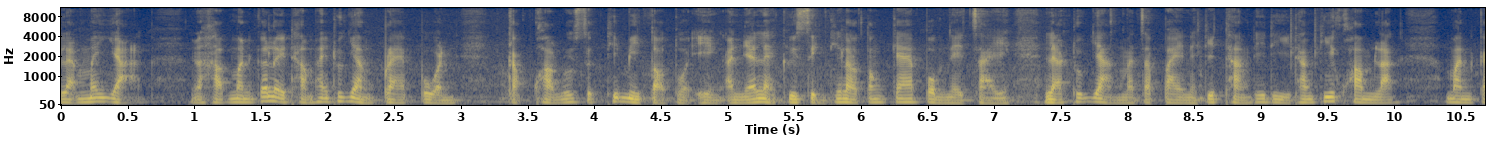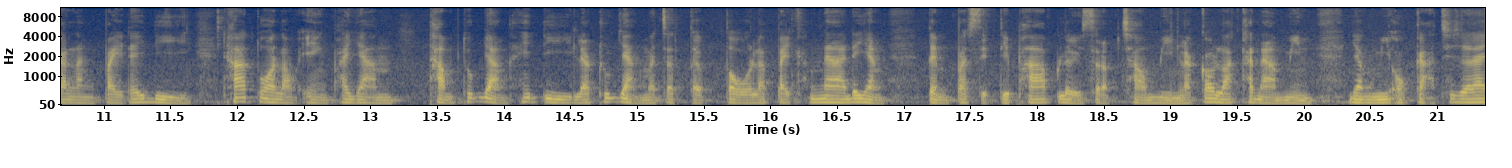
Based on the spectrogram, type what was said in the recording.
และไม่อยากนะครับมันก็เลยทำให้ทุกอย่างแปรปรวน กับความรู้สึกที่มีต่อตัวเอง อันนี้แหละคือสิ่งที่เราต้องแก้ปมในใจ แล้วทุกอย่างมันจะไปในทิศทางที่ดี ทั้งที่ความรักมันกำลังไปได้ดี ถ้าตัวเราเองพยายามทำทุกอย่างให้ดี แล้วทุกอย่างมันจะเติบโตและไปข้างหน้าได้อย่างเต็มประสิทธิภาพเลยสำหรับชาวมีน แล้วก็ลัคนามีน ยังมีโอกาสที่จะได้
